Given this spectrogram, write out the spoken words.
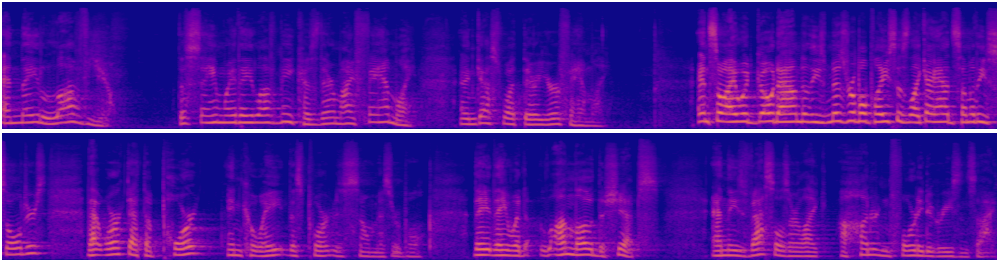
And they love you the same way they love me because they're my family. And guess what? They're your family. And so I would go down to these miserable places, like I had some of these soldiers that worked at the port in Kuwait. This port is so miserable. They, they would unload the ships, and these vessels are like 140 degrees inside.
